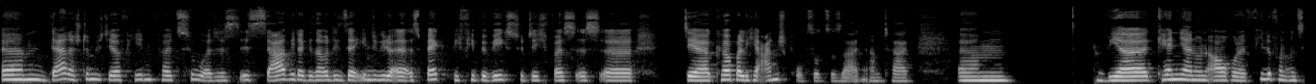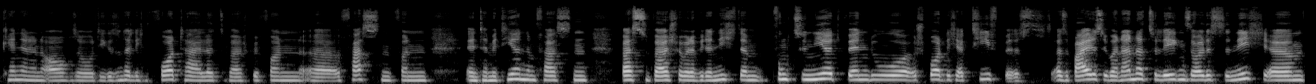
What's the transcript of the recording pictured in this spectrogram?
Ähm, ja, da stimme ich dir auf jeden Fall zu. Also es ist da wieder genau dieser individuelle Aspekt, wie viel bewegst du dich, was ist äh, der körperliche Anspruch sozusagen am Tag. Ähm, wir kennen ja nun auch, oder viele von uns kennen ja nun auch so die gesundheitlichen Vorteile zum Beispiel von äh, Fasten, von intermittierendem Fasten, was zum Beispiel aber wieder nicht ähm, funktioniert, wenn du sportlich aktiv bist. Also beides übereinander zu legen solltest du nicht. Ähm,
